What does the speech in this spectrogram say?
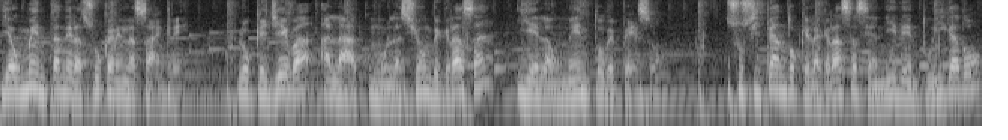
y aumentan el azúcar en la sangre, lo que lleva a la acumulación de grasa y el aumento de peso, suscitando que la grasa se anide en tu hígado,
